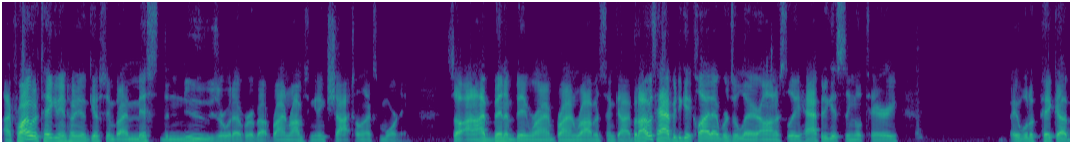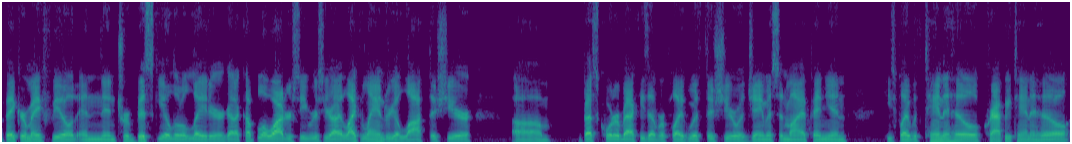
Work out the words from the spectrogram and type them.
I probably would have taken Antonio Gibson, but I missed the news or whatever about Brian Robinson getting shot till the next morning. So I've been a big Ryan Brian Robinson guy, but I was happy to get Clyde Edwards Helaire, honestly. Happy to get Singletary. Able to pick up Baker Mayfield and then Trubisky a little later. Got a couple of wide receivers here. I like Landry a lot this year. Um, best quarterback he's ever played with this year with Jameis, in my opinion. He's played with Tannehill, crappy Tannehill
